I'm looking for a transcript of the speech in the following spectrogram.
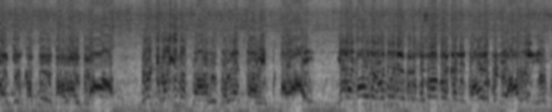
பாக்கியம் கச்சேரி தரவாய்ப்படாம் ஓட்டி வருகின்ற சாரதி செல்லச்சாமி தலாய் இரண்டாவது வந்து கொண்டிருப்பது முசாபர் கண்ணி சாயல்பட்டி ஆறுதல் இயேசு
